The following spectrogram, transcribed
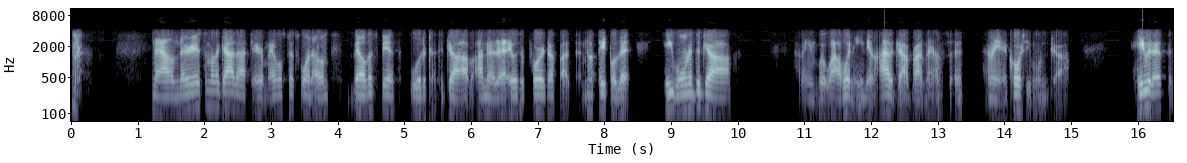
now there is some other guys out there. Melvin Smith's one of them. Melvin Smith would have took the job. I know that it was reported enough by enough people that he wanted the job. I mean, but why wouldn't he? He didn't have a job right now, so I mean, of course he wanted a job. He would open.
